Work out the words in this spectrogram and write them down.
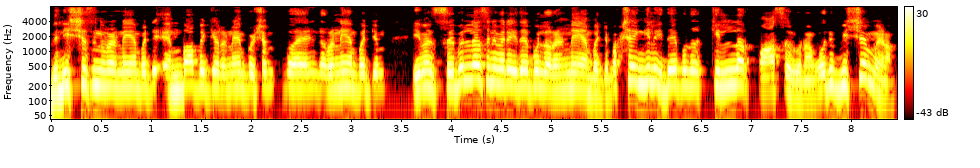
വിനീഷ്യസിന് റൺ ചെയ്യാൻ പറ്റും. എംബാബയ്ക്ക് റൺ ചെയ്യാൻ പക്ഷെ റൺ ചെയ്യാൻ പറ്റും. ഈവൻ സെബില്ലേഴ്സിന് വരെ ഇതേപോലെ റൺ ചെയ്യാൻ പറ്റും. പക്ഷേ എങ്കിൽ ഇതേപോലെ കില്ലർ പാസുകൾ വേണം. ഒരു വിഷം വേണം.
